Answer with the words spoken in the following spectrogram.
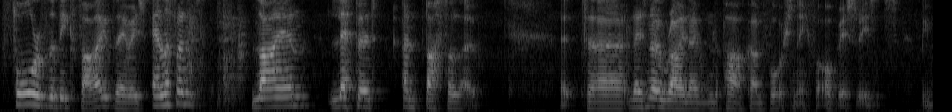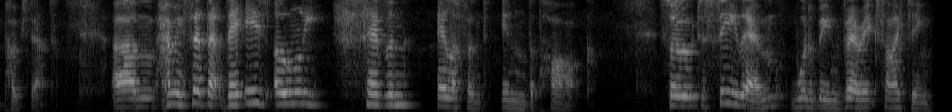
four of the big five. There is elephant, lion, leopard, and buffalo. It, uh, there's no rhino in the park, unfortunately, for obvious reasons, being poached out. Um, having said that, there is only seven elephant in the park. So to see them would have been very exciting.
